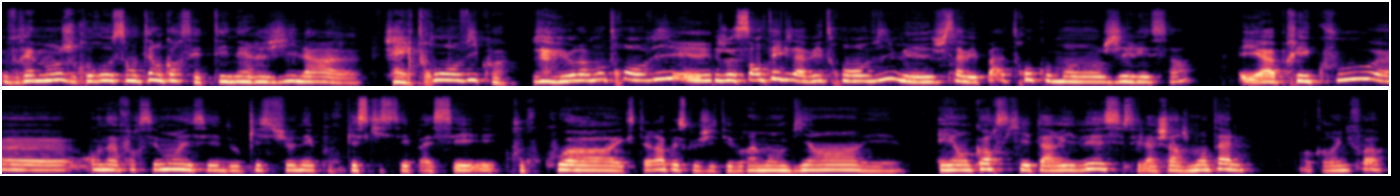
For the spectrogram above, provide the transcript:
Vraiment, je ressentais encore cette énergie là. euh, J'avais trop envie, quoi. J'avais vraiment trop envie et je sentais que j'avais trop envie, mais je savais pas trop comment gérer ça. Et après coup, euh, on a forcément essayé de questionner pour qu'est-ce qui s'est passé, pourquoi, etc. Parce que j'étais vraiment bien. Et, et encore, ce qui est arrivé, c'est la charge mentale. Encore une fois.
